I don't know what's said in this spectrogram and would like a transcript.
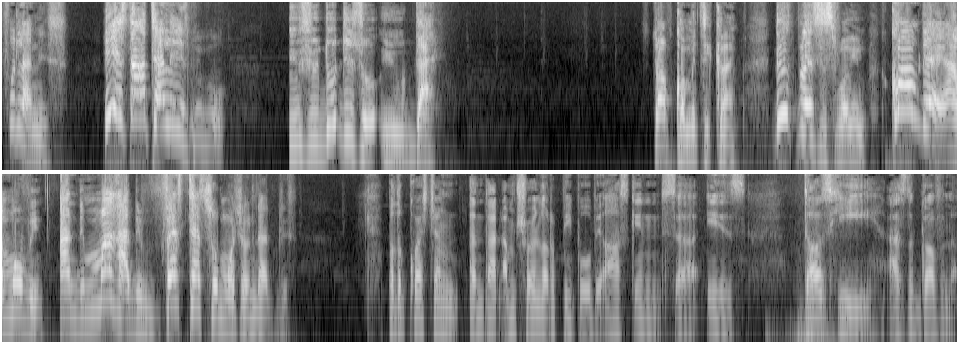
Fulanis. He is now telling his people, if you do this, oh, you die. Stop committing crime. This place is for you. Come there and move in. And the man had invested so much on that place. But the question uh, that I'm sure a lot of people will be asking, sir, is does he, as the governor,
